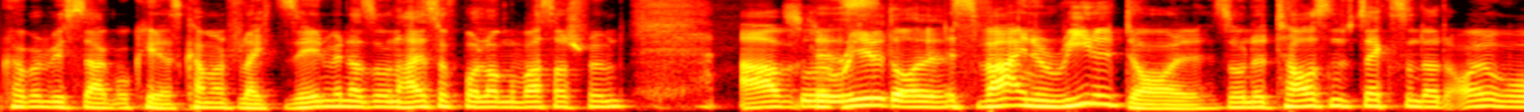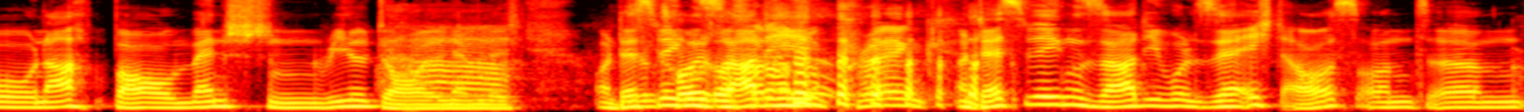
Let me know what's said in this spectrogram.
könnte man nämlich sagen, okay, das kann man vielleicht sehen, wenn da so ein Heißluftballon im Wasser schwimmt. Aber So eine das- Real Doll. Es war eine Real Doll, so eine 1600 Euro Nachbau Menschen Real Doll Ah, nämlich. Und deswegen sah die und deswegen sah die wohl sehr echt aus. Und ähm,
